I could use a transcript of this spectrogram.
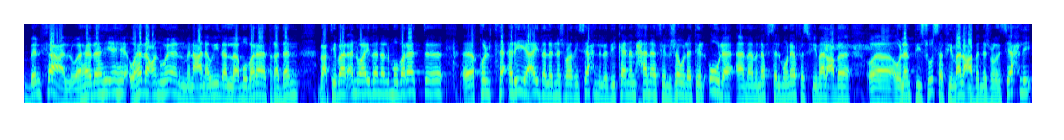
بالفعل. وهذا هي وهذا عنوان من عناوين المباراة غدا. باعتبار انه أيضا المباراة آه، قلت ثأرية أيضا للنجم الرياضي الساحلي الذي كان انحنى في الجولة الأولى أمام نفس المنافس في ملعب آه، أولمبي سوسة في ملعب النجم الرياضي الساحلي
